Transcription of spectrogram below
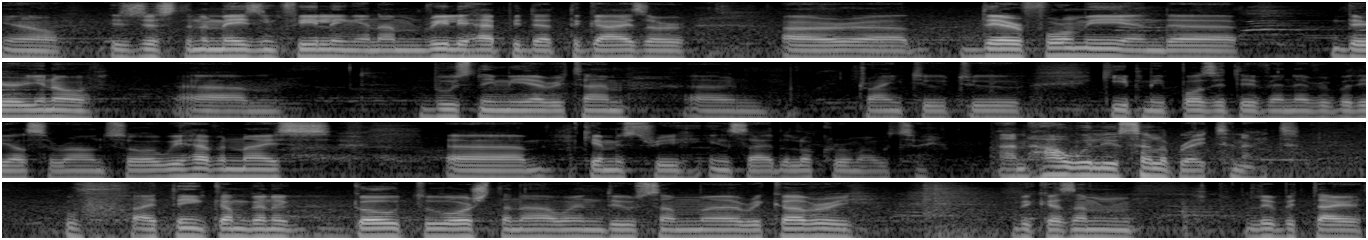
you know, it's just an amazing feeling, and I'm really happy that the guys are are uh, there for me and uh, they're you know um, boosting me every time and trying to to keep me positive and everybody else around. So we have a nice um, chemistry inside the locker room, I would say. And how will you celebrate tonight? Oof, I think I'm gonna go to Årsta now and do some uh, recovery because I'm a little bit tired,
